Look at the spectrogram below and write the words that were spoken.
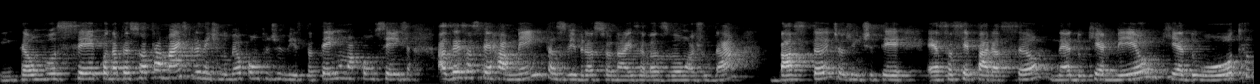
Então, você, quando a pessoa está mais presente, no meu ponto de vista, tem uma consciência, às vezes as ferramentas vibracionais elas vão ajudar bastante a gente ter essa separação, né, do que é meu, o que é do outro,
